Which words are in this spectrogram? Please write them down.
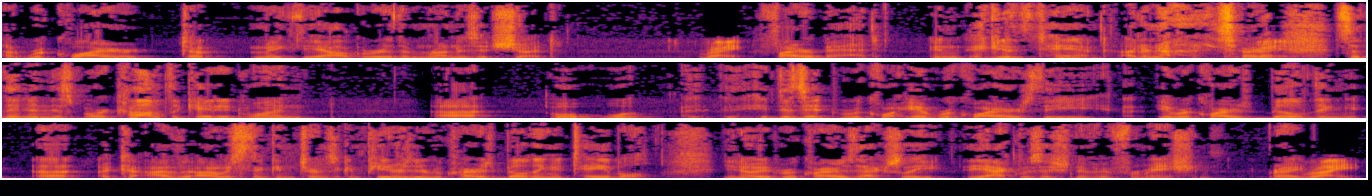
uh, required to make the algorithm run as it should. Right. Fire bad in, against hand. I don't know. Sorry. Right. So then in this more complicated one, uh, does it require? It requires the. It requires building. Uh, a, I, I was thinking in terms of computers. It requires building a table. You know, it requires actually the acquisition of information. Right. Right.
